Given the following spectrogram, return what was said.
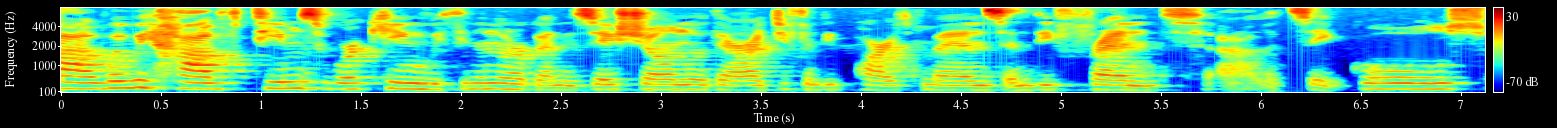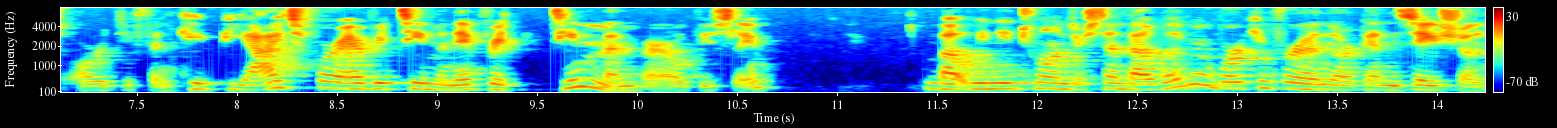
uh, when we have teams working within an organization, there are different departments and different, uh, let's say, goals or different KPIs for every team and every team member, obviously. But we need to understand that when we're working for an organization,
